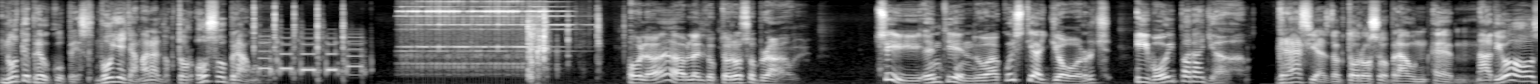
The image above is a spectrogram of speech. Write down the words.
No te preocupes. Voy a llamar al doctor Oso Brown. Hola, habla el doctor Oso Brown. Sí, entiendo. Acueste a George y voy para allá. Gracias, doctor Oso Brown. Eh, adiós.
